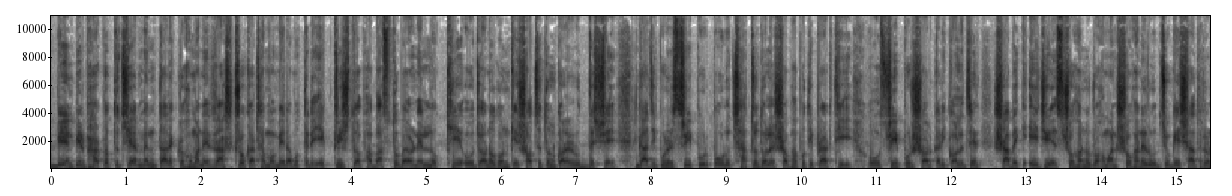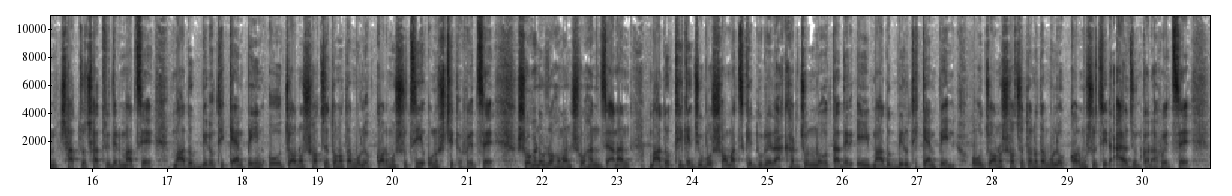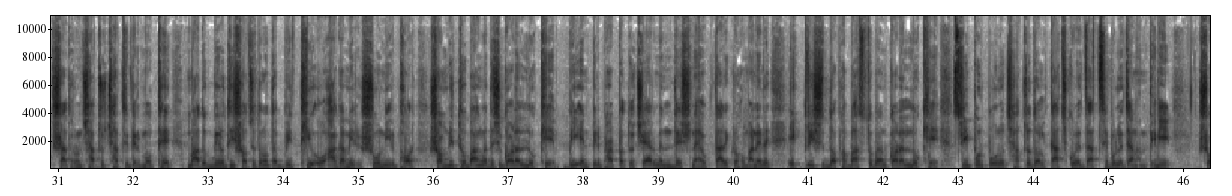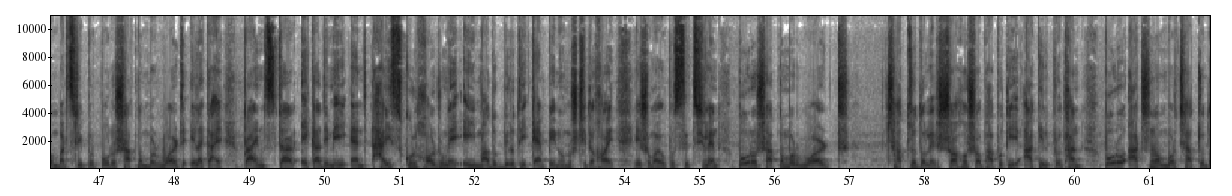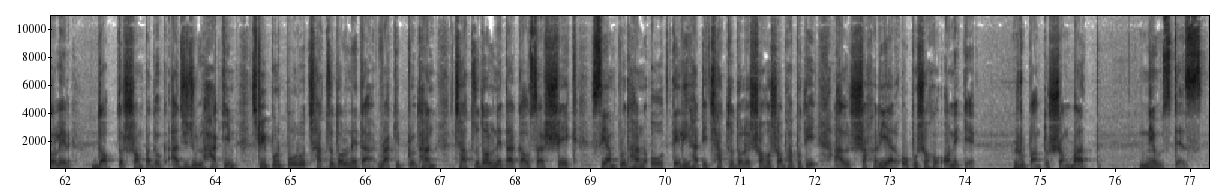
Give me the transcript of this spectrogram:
বিএনপির ভারপ্রাপ্ত চেয়ারম্যান তারেক রহমানের রাষ্ট্র কাঠামো মেরামতের একত্রিশ দফা বাস্তবায়নের লক্ষ্যে ও জনগণকে সচেতন করার উদ্দেশ্যে গাজীপুরের শ্রীপুর পৌর ছাত্র দলের সভাপতি প্রার্থী ও শ্রীপুর সরকারি কলেজের সাবেক এজিএস সোহানুর রহমান সোহানের উদ্যোগে সাধারণ ছাত্রছাত্রীদের মাঝে মাদক বিরোধী ক্যাম্পেইন ও জনসচেতনতামূলক কর্মসূচি অনুষ্ঠিত হয়েছে। সোহানুর রহমান সোহান জানান, মাদক থেকে যুব সমাজকে দূরে রাখার জন্য তাদের এই মাদক বিরোধী ক্যাম্পেইন ও জনসচেতনতামূলক কর্মসূচির আয়োজন করা হয়েছে। সাধারণ ছাত্রছাত্রীদের মধ্যে মাদক বিরোধী সচেতনতা বৃদ্ধি ও আগামীর সুনির্ভর, সমৃদ্ধ বাংলাদেশ গড়ার লক্ষ্যে বিএনপির ভারপ্রাপ্ত চেয়ারম্যান দেশনায়ক তারেক রহমানের একত্রিশ দফা বাস্তবায়ন করার লক্ষ্যে শ্রীপুর পৌর ছাত্রদল কাজ করে যাচ্ছে বলে জানান তিনি। সোমবার শ্রীপুর পৌর সাত নম্বর ওয়ার্ড এলাকায় prime star academy and high school হলরুমে এই মাদক বিরোধী ক্যাম্পেইন অনুষ্ঠিত হয়। এ সময় উপস্থিত ছিলেন পৌর সাত নম্বর ওয়ার্ড ছাত্রদলের সহ সভাপতি আকিল প্রধান, পৌর আট নম্বর ছাত্রদলের দপ্তর সম্পাদক আজিজুল হাকিম, শ্রীপুর পৌর ছাত্রদল নেতা রাকিব প্রধান, ছাত্রদল নেতা কাউসার শেখ, সিয়াম প্রধান ও তেলিহাটি ছাত্রদলের সহসভাপতি আল শাহরিয়ার অপুসহ অনেকে। রূপান্তর সংবাদ, নিউজ ডেস্ক।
